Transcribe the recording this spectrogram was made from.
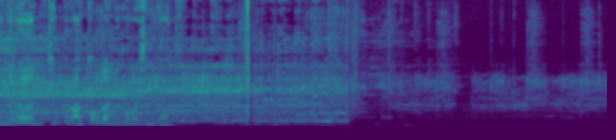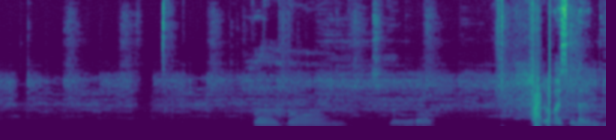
오늘은 탱크를 안 타고 다니도록 하겠습니다. 아하, 참고. 하도록 하겠습니다, 여러분들.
